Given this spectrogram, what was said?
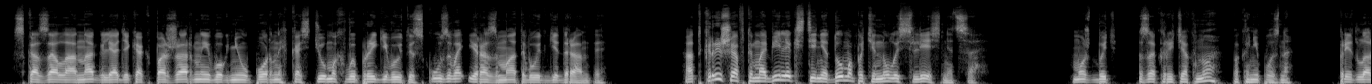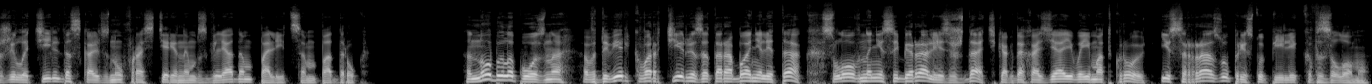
— сказала она, глядя, как пожарные в огнеупорных костюмах выпрыгивают из кузова и разматывают гидранты. От крыши автомобиля к стене дома потянулась лестница. «Может быть, закрыть окно, пока не поздно?» — предложила Тильда, скользнув растерянным взглядом по лицам подруг. Но было поздно. В дверь квартиры затарабанили так, словно не собирались ждать, когда хозяева им откроют, и сразу приступили к взлому.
